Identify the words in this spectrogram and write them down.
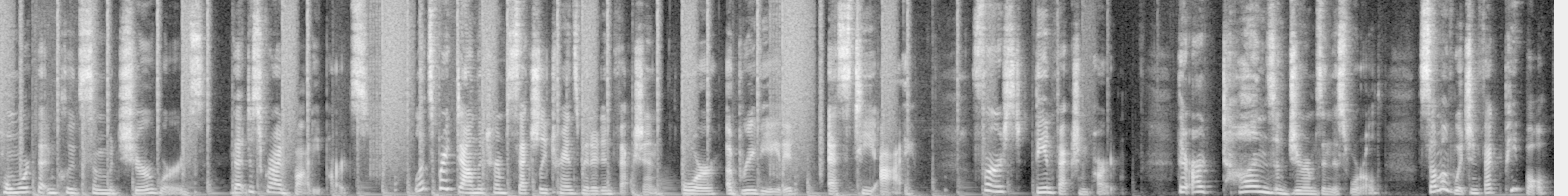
homework that includes some mature words that describe body parts. Let's break down the term sexually transmitted infection, or abbreviated STI. First, the infection part. There are tons of germs in this world, some of which infect people.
